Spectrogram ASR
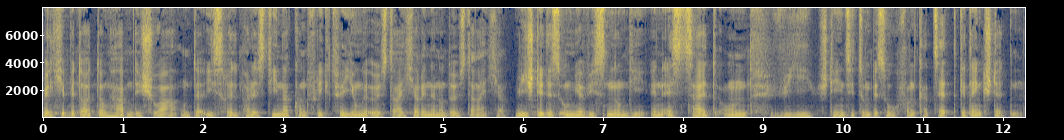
Welche Bedeutung haben die Shoah und der Israel-Palästina-Konflikt für junge Österreicherinnen und Österreicher? Wie steht es um ihr Wissen um die NS-Zeit und wie stehen sie zum Besuch von KZ-Gedenkstätten?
